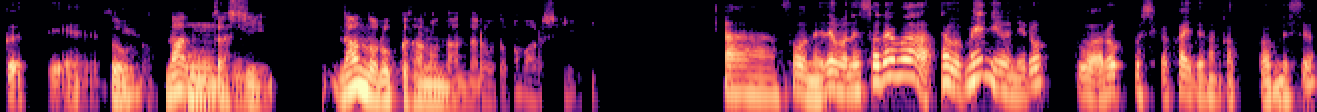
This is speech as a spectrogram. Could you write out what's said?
クっていう、ね。そうそう、なんだし、何のロック頼んだんだろうとかもあるし、ああ、そうね。でもね、それは多分メニューにロックはロックしか書いてなかったんですよ。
